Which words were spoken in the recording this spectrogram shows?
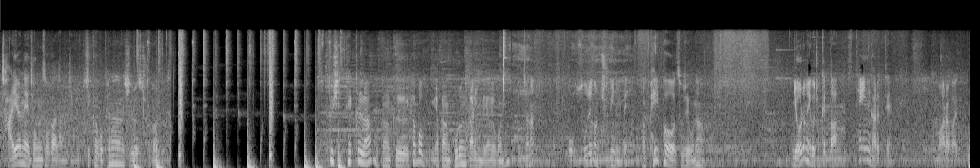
자연의 정서가 담긴 묵직하고 편안한 실루엣 추구합니다 스투시 테클라? 약간 그 협업 약간 그런 깔인데요 요거는 괜찮아? 오 소재감 죽이는데? 아 페이퍼 소재구나 여름에 이거 좋겠다 스테인 가르텐 한번 알아봐야겠다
